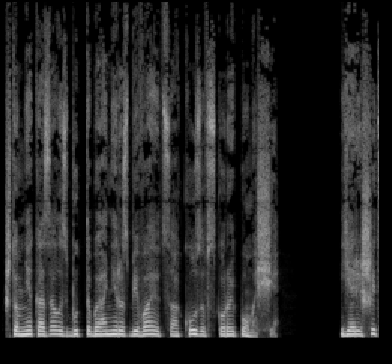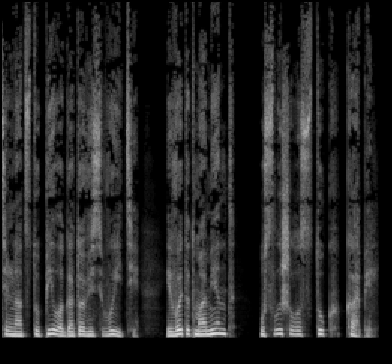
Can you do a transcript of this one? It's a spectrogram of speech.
что мне казалось, будто бы они разбиваются о кузов скорой помощи. Я решительно отступила, готовясь выйти, и в этот момент услышала стук капель.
